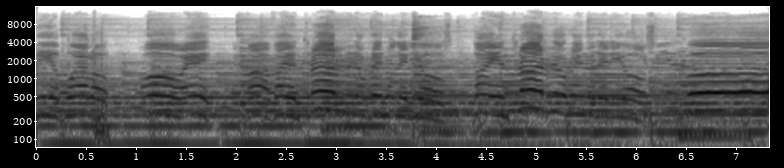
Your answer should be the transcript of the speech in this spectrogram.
mi abuelo. Oh, eh, va, va a entrar en el reino de Dios. Va a entrar en el reino de Dios. Oh,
